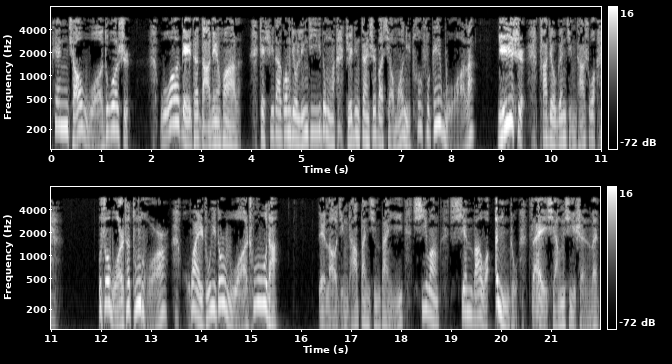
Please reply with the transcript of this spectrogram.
偏巧我多事。我给他打电话了，这徐大光就灵机一动啊，决定暂时把小魔女托付给我了。于是他就跟警察说：“说我是他同伙，坏主意都是我出的。”这老警察半信半疑，希望先把我摁住，再详细审问。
